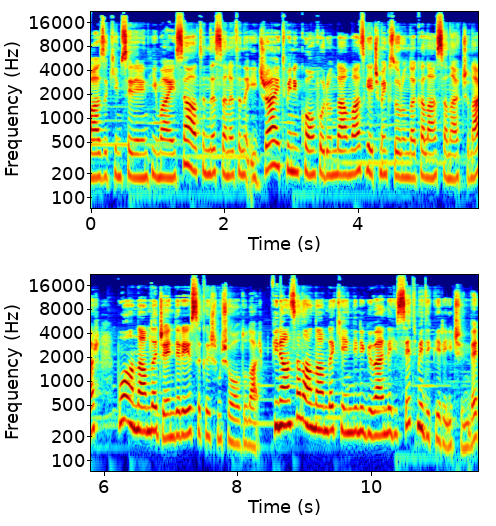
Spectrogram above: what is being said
bazı kimselerin himayesi altında sanatını icra etmenin konforundan vazgeçmek zorunda kalan sanatçılar bu anlamda cendereye sıkışmış oldular. Finansal anlamda kendini güvende hissetmedikleri için de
